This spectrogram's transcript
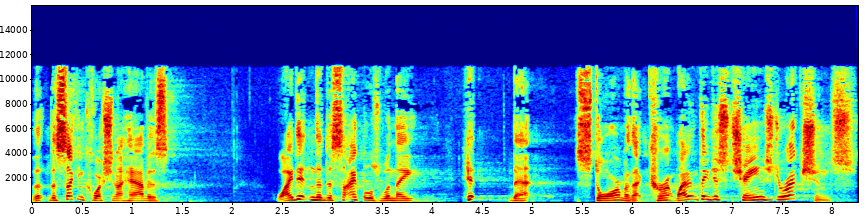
The, the second question I have is why didn't the disciples, when they hit that storm or that current, why didn't they just change directions?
